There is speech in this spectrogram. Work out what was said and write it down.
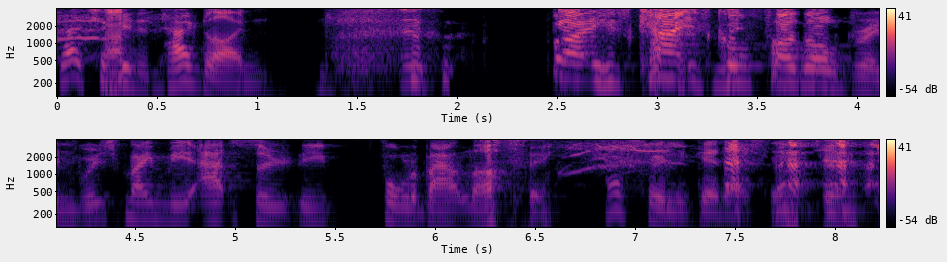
That should be the tagline. But his cat is called Fuzz Aldrin, which made me absolutely fall about laughing. That's really good, actually.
